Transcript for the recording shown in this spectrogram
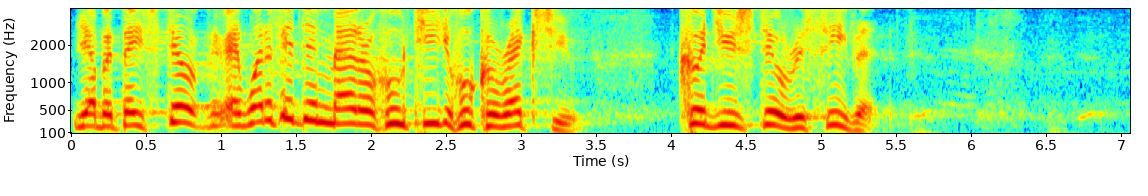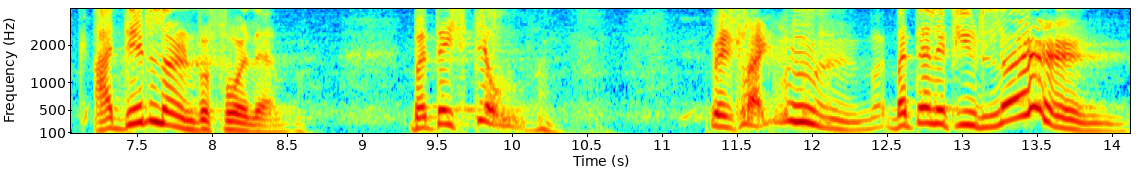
Yeah, but they still, and what if it didn't matter who, te- who corrects you? Could you still receive it? I did learn before them, but they still, it's like, mm. but then if you learn,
